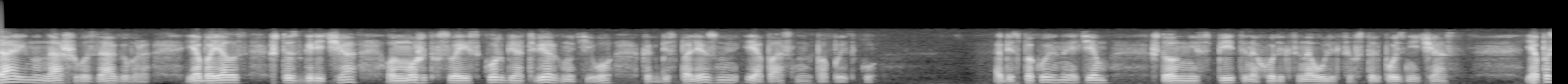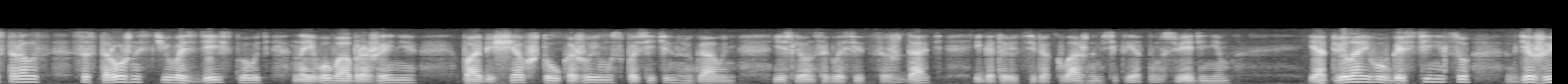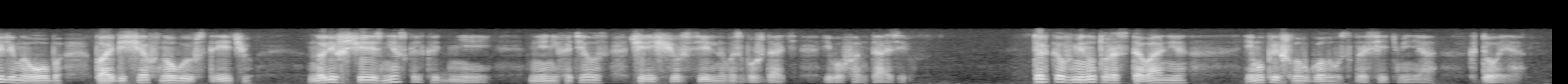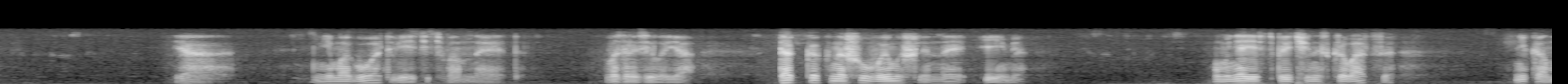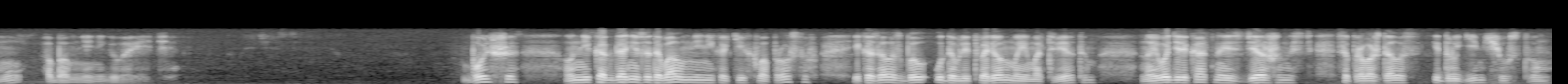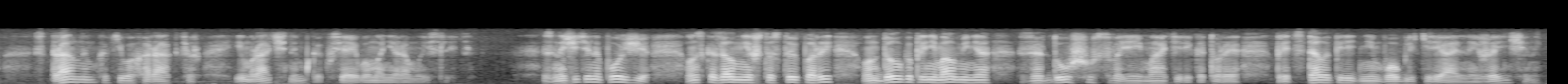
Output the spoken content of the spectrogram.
тайну нашего заговора. Я боялась, что сгоряча он может в своей скорби отвергнуть его, как бесполезную и опасную попытку. Обеспокоенная тем, что он не спит и находится на улице в столь поздний час, я постаралась с осторожностью воздействовать на его воображение, пообещав, что укажу ему спасительную гавань, если он согласится ждать и готовить себя к важным секретным сведениям, и отвела его в гостиницу, где жили мы оба, пообещав новую встречу, но лишь через несколько дней мне не хотелось чересчур сильно возбуждать его фантазию. Только в минуту расставания ему пришло в голову спросить меня, кто я. «Я не могу ответить вам на это», — возразила я, «так как ношу вымышленное имя». Меня есть причины скрываться. Никому обо мне не говорите. Больше он никогда не задавал мне никаких вопросов и, казалось, был удовлетворен моим ответом, но его деликатная сдержанность сопровождалась и другим чувством, странным, как его характер, и мрачным, как вся его манера мыслить. Значительно позже он сказал мне, что с той поры он долго принимал меня за душу своей матери, которая предстала перед ним в облике реальной женщины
